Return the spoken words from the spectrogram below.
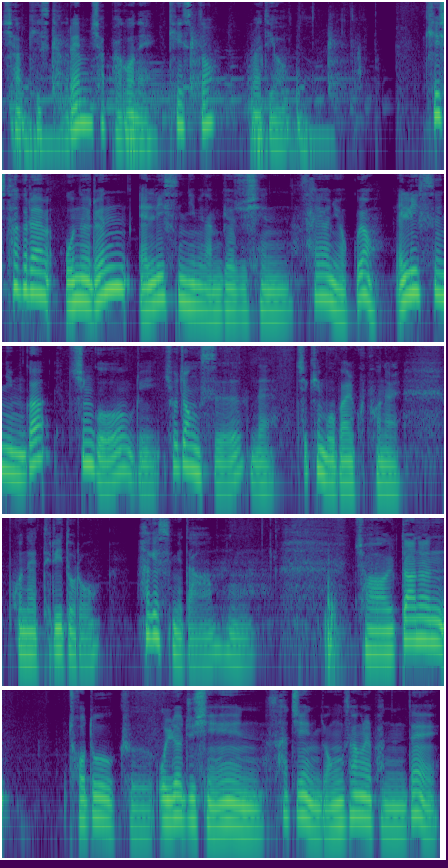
샵 키스타그램, 샵 박원의 키스 더 라디오. 키스타그램 오늘은 앨리스님이 남겨주신 사연이었고요. 앨리스님과 친구 우리 효정스 네, 치킨 모바일 쿠폰을 보내드리도록 하겠습니다. 음. 자 일단은 저도 그 올려주신 사진 영상을 봤는데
